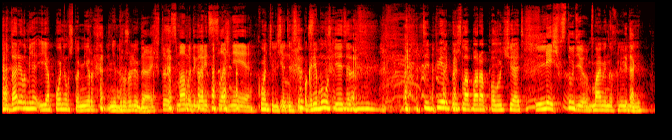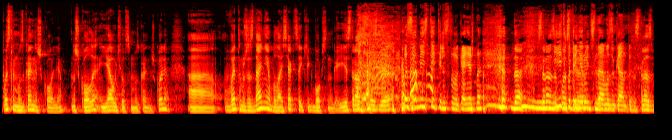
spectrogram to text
ударила меня, и я понял, что мир недружелюбен. Да, и что с мамой договориться сложнее. Кончились эти все погремушки эти. Теперь пришла пора получать Лечь в студию. маминых люлей. Итак, после музыкальной школы, школы, я учился в музыкальной школе, а, в этом же здании была секция кикбоксинга. И сразу после... По совместительству, конечно. Да, сразу Идите после... потренируйтесь на музыкантах. Сразу,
